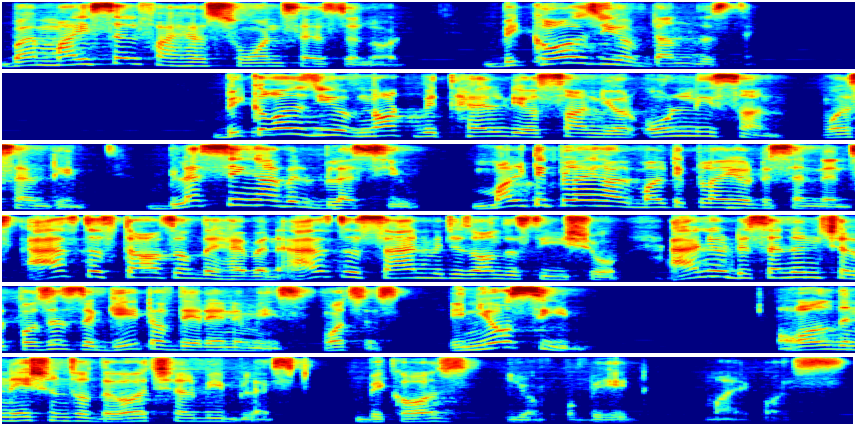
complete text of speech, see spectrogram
By myself I have sworn, says the Lord, because you have done this thing, because you have not withheld your son, your only son. Verse 17, blessing I will bless you, Multiplying, I'll multiply your descendants as the stars of the heaven, as the sand which is on the seashore, and your descendants shall possess the gate of their enemies. What's this? In your seed, all the nations of the earth shall be blessed because you have obeyed my voice.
